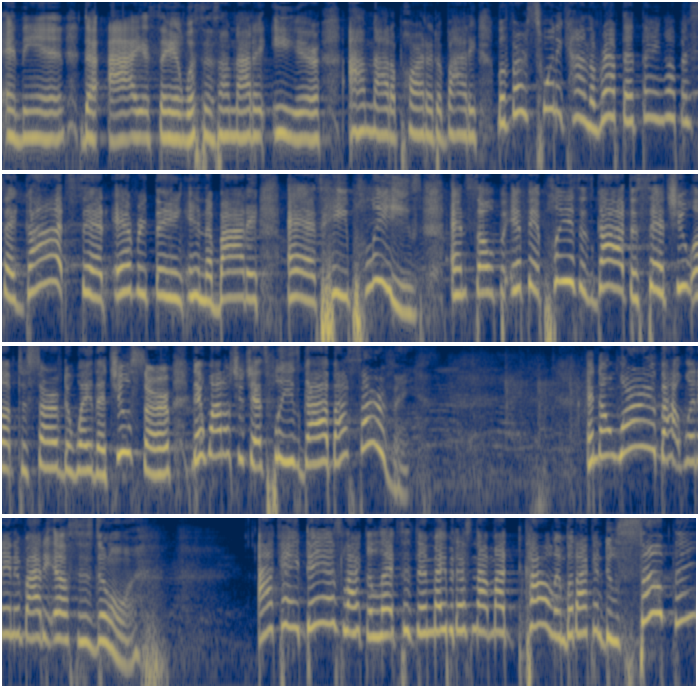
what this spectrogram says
And then the eye is saying, well, since I'm not an ear, I'm not a part of the body. But verse 20 kind of wrapped that thing up and said, God said everything in the body as he pleased. And so if it pleases God to set you up to serve the way that you serve, then why don't you just please God by serving? And don't worry about what anybody else is doing. I can't dance like Alexis, then maybe that's not my calling, but I can do something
